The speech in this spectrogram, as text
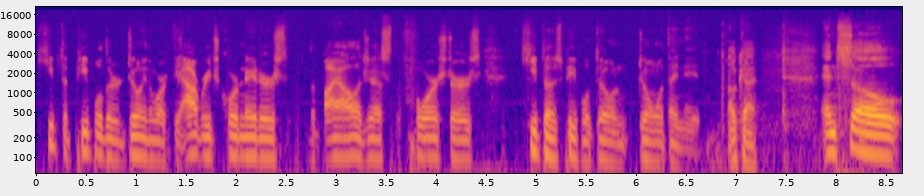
keep the people that are doing the work, the outreach coordinators, the biologists, the foresters, keep those people doing doing what they need. Okay, and so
